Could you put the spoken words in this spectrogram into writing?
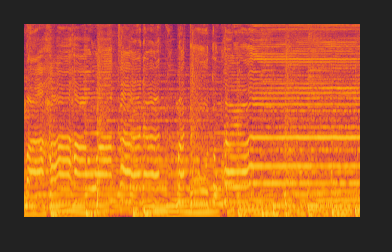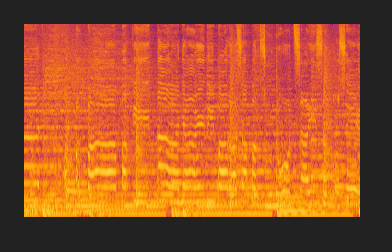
Mahahawakan at matutunghayan. Ang pagpapakita niya hindi para sa pagsunod sa isang proseso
